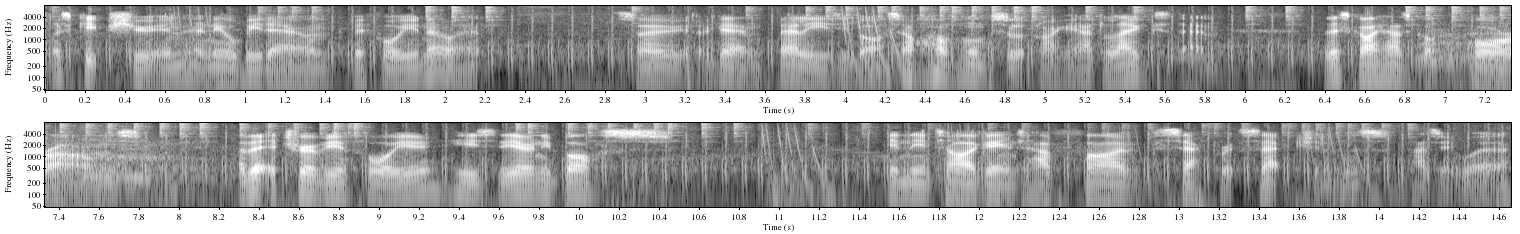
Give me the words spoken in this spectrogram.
let's keep shooting and he'll be down before you know it. So again, fairly easy boss. Oh, almost looked like he had legs then. This guy has got four arms. A bit of trivia for you, he's the only boss in the entire game to have five separate sections, as it were.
